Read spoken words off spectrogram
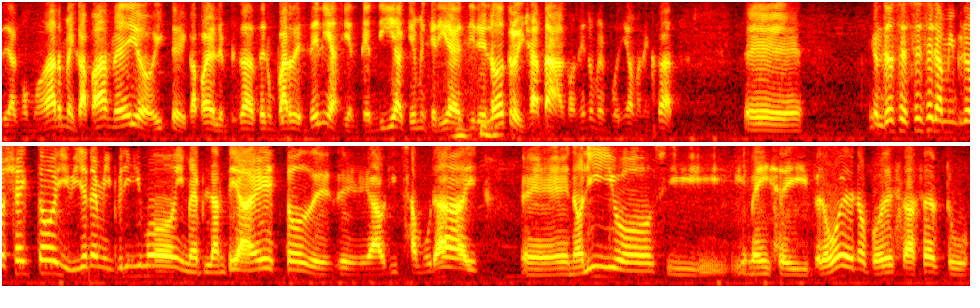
de, acomodarme capaz medio, ¿viste? Capaz de empezar a hacer un par de señas y entendía qué me quería decir el otro y ya está, con eso me podía manejar. Eh, entonces ese era mi proyecto y viene mi primo y me plantea esto de, abrir Samurai eh, en Olivos y, me dice, y, pero bueno, podés hacer tu,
